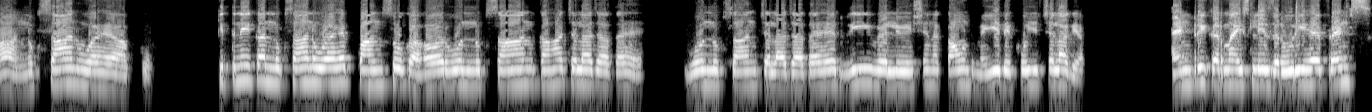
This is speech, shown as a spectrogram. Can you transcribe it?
हाँ नुकसान हुआ है आपको। कितने का नुकसान हुआ है? 500 का। और वो नुकसान कहाँ चला जाता है? वो नुकसान चला जाता है रीवैल्यूएशन अकाउंट में। ये देखो, ये चला गया। एंट्री करना इसलिए ज़रूरी है फ्रेंड्स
